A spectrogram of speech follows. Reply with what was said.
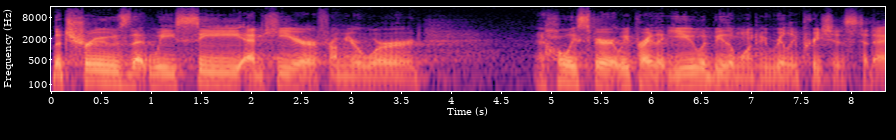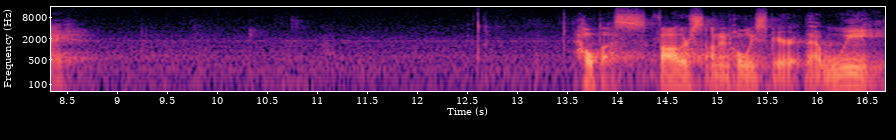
the truths that we see and hear from your word. And Holy Spirit, we pray that you would be the one who really preaches today. Help us, Father, Son, and Holy Spirit, that we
